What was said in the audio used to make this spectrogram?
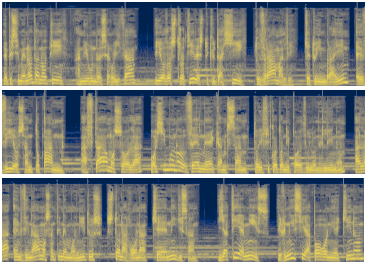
επισημενόταν ότι, ανοίγουν τα εισαγωγικά, οι οδοστρωτήρες του Κιουταχή, του Δράμαλη και του Ιμπραήμ εβίωσαν το παν. Αυτά όμως όλα όχι μόνο δεν έκαμψαν το ηθικό των υπόδουλων Ελλήνων, αλλά ενδυνάμωσαν την αιμονή τους στον αγώνα και ενήγησαν. Γιατί εμείς, γνήσιοι απόγονοι εκείνων,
